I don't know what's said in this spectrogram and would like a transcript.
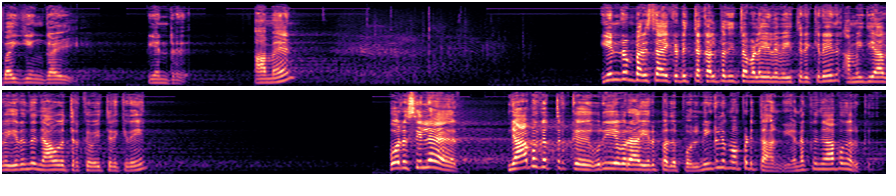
வையுங்கள் என்று. ஆமேன். இன்றும் பரிசாய் கிடைத்த கல்பதித்த வளையலை வைத்திருக்கிறேன். அமைதியாக இருந்து ஞாபகத்திற்கு வைத்திருக்கிறேன். ஒரு சிலர் ஞாபகத்திற்கு உரியவராய் இருப்பது போல் நீங்களும் அப்படித்தான். எனக்கு ஞாபகம் இருக்குது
